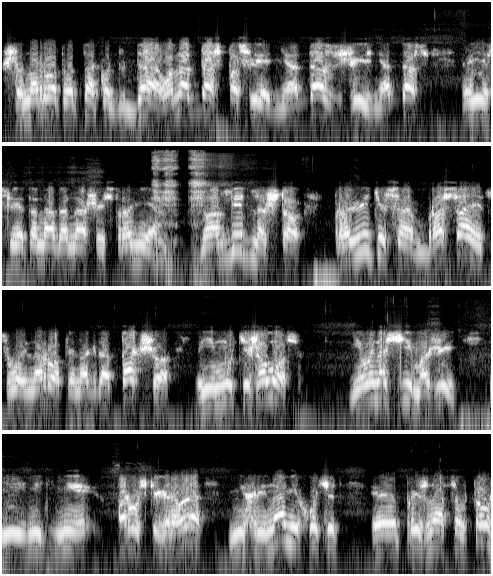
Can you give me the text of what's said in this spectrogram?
что народ вот так вот, да, он отдаст последнее, отдаст жизнь, отдаст, если это надо нашей стране. Но обидно, что правительство бросает свой народ иногда так, что ему тяжело, невыносимо жить. И не, не по-русски говоря, ни хрена не хочет э, признаться в том,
